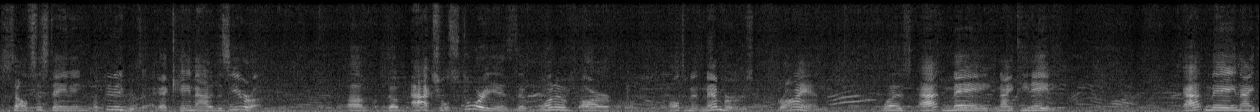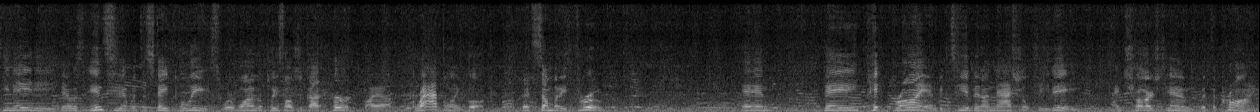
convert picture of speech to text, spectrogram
self-sustaining affinity groups that came out of this era. Um, the actual story is that one of our ultimate members, Brian, was at May 1980. At May 1980, there was an incident with the state police where one of the police officers got hurt by a grappling hook that somebody threw. And they picked Brian because he had been on national TV and charged him with the crime.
